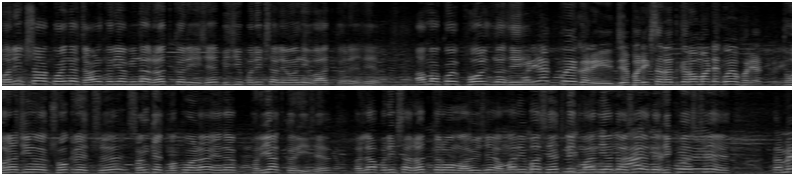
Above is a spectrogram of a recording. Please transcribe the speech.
પરીક્ષા કોઈને જાણ કર્યા વિના રદ કરી છે બીજી પરીક્ષા લેવાની વાત કરે છે. આમાં કોઈ ફોલ્ટ નથી. ફરિયાદ કોઈ કરી? જે પરીક્ષા રદ કરવા માટે કોઈ ફરિયાદ ધોરાજીનો એક છોકરો જ છે સંકેત મકવાણા એને ફરિયાદ કરી છે. એટલે આ પરીક્ષા રદ કરવામાં આવી છે. અમારી બસ એટલી જ માન્યતા છે અને રિક્વેસ્ટ છે તમે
